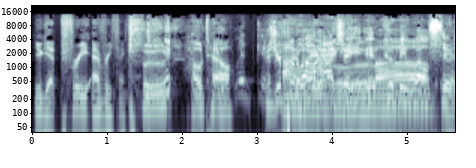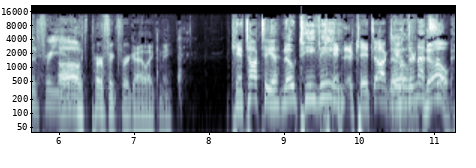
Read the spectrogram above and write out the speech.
You get free everything: food, hotel. Because you're I put Well, away. would actually, it could be well suited it. for you. Oh, it's perfect for a guy like me. Can't talk to you. No TV. Can't, can't talk to No. you. But they're not No, so-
